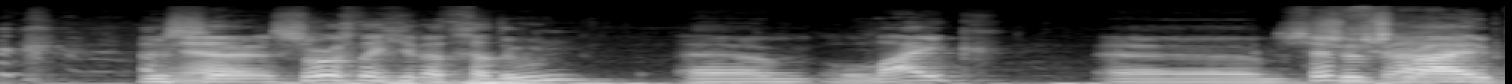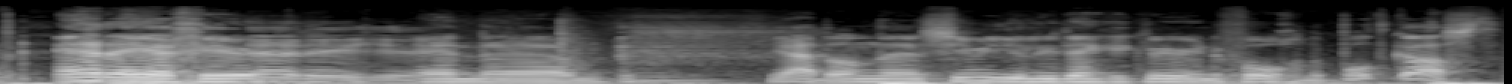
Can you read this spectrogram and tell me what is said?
Dus Ja. eh, zorg dat je dat gaat doen. Ehm, like, ehm, subscribe. Subscribe. en reageer. Ja, reageer. En ehm, ja, dan eh, zien we jullie denk ik weer in de volgende podcast.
